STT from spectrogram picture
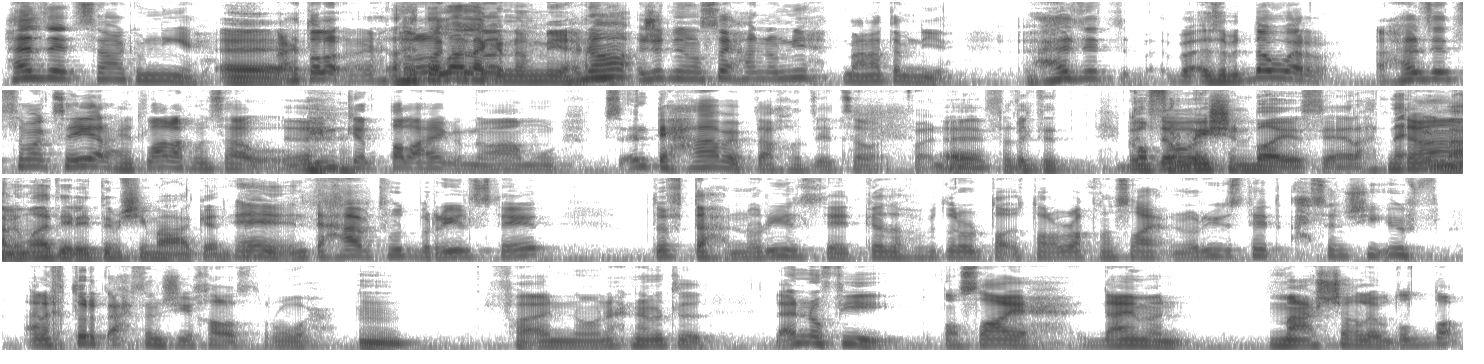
هل زيت السمك منيح إيه. رح يطلع رح يطلع لك انه منيح إنه اجتني نصيحة إنه منيح معناتها منيح هل زيت إذا بتدور هل زيت السمك سيء رح يطلع لك مساوئ يمكن تطلع هيك إنه آه مو بس أنت حابب تاخذ زيت سمك فإنه فبدك بت- confirmation bias يعني رح تنقي. المعلومات اللي تمشي معك أنت. إيه أنت حابب تفوت بال real estate بتفتح إنه real estate كذا فبيطلعوا يطلعوا لك نصائح إنه real estate أحسن شيء إف أنا اخترت أحسن شيء خلص روح. فإنه نحن مثل لأنه في نصائح دائما مع الشغلة وضدها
